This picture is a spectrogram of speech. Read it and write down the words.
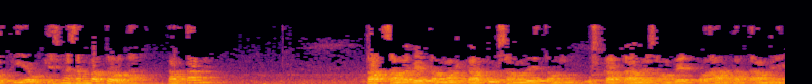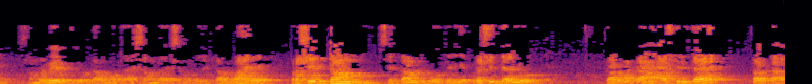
होती है, वो किसमें संबद्ध होगा? कर्ता में। तत्समवेतम मान कर्तु समवेतम उस कर्ता में समवेत प्रधान कर्ता में समवेत जो कर्म होता है समय समवेत कर्म है। प्रसिद्धम सिद्धांत बोलते हैं, ये प्रसिद्ध है लोग। कर्म कहाँ आश्रित है? कर्ता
